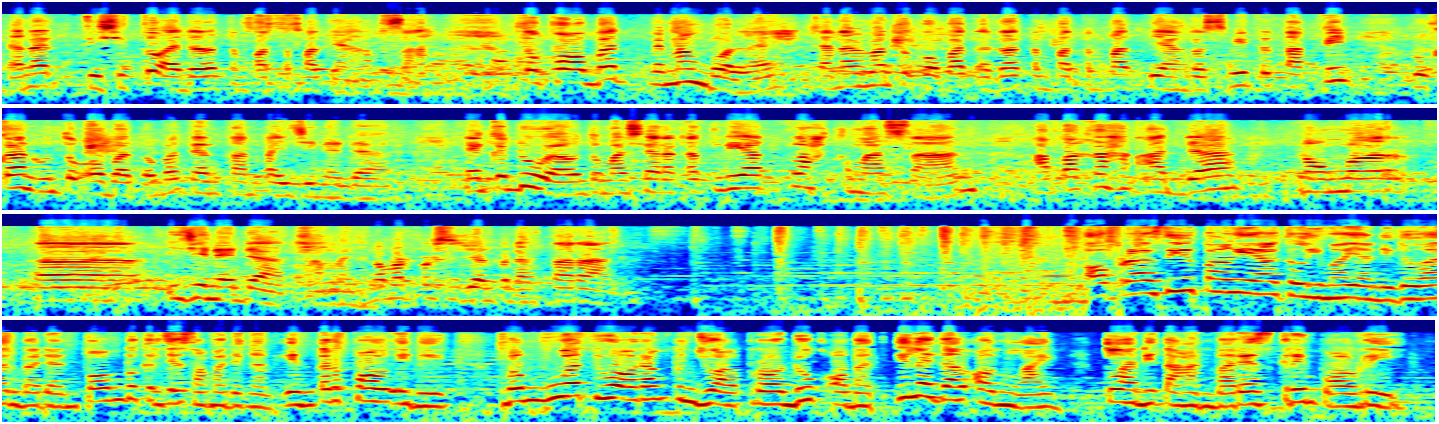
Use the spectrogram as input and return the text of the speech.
karena di situ adalah tempat-tempat yang sah. Toko obat memang boleh karena memang toko obat adalah tempat-tempat yang resmi tetapi bukan untuk obat-obat yang tanpa izin edar. Yang kedua, untuk masyarakat lihatlah kemasan apakah ada nomor uh, izin edar namanya, nomor persetujuan pendaftaran. Operasi Pangia kelima yang digelar Badan POM bekerja sama dengan Interpol ini membuat dua orang penjual produk obat ilegal online telah ditahan Bares Krim Polri.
